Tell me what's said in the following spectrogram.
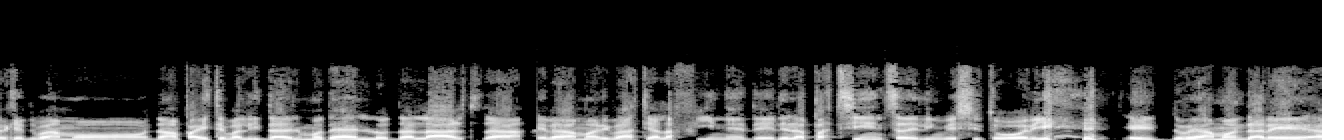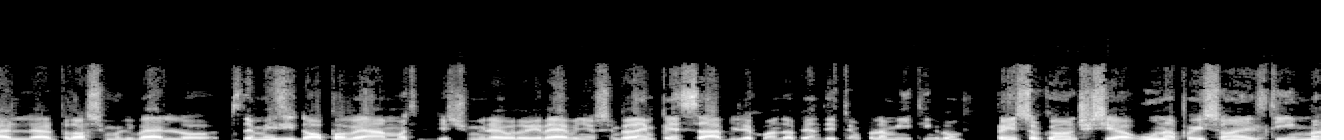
perché dovevamo da una parte validare il modello, dall'altra eravamo arrivati alla fine de- della pazienza degli investitori e dovevamo andare al-, al, prossimo livello. Tre mesi dopo avevamo 10.000 euro di revenue, sembrava impensabile quando abbiamo detto in quella meeting room. Penso che non ci sia una persona del team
